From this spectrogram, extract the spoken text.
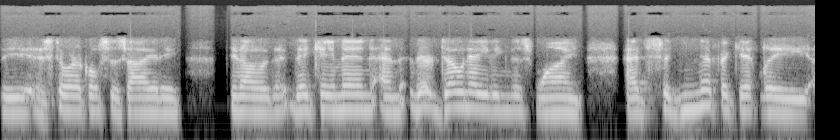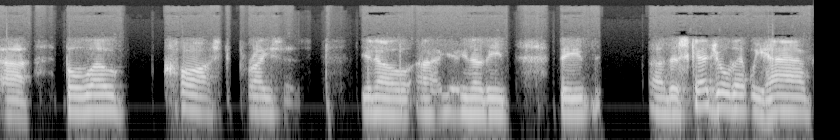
the historical society. You know, they came in and they're donating this wine at significantly uh, below cost prices. You know, uh, you know the the uh, the schedule that we have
